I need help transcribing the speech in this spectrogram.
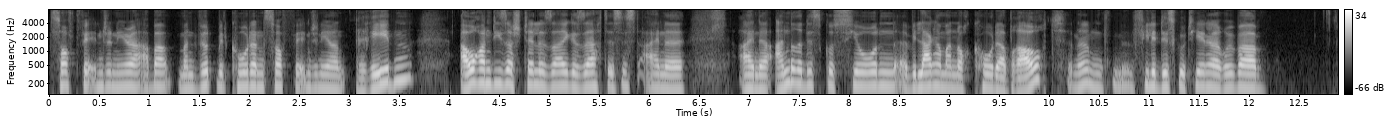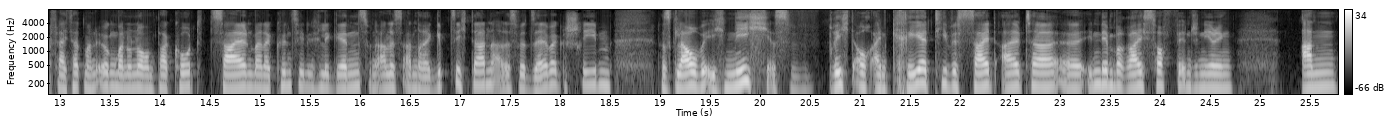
Software-Engineer, aber man wird mit Codern, Software-Engineeren reden. Auch an dieser Stelle sei gesagt, es ist eine, eine andere Diskussion, wie lange man noch Coder braucht. Ne? Viele diskutieren darüber, Vielleicht hat man irgendwann nur noch ein paar Codezeilen bei einer künstlichen Intelligenz und alles andere ergibt sich dann, alles wird selber geschrieben. Das glaube ich nicht. Es bricht auch ein kreatives Zeitalter äh, in dem Bereich Software Engineering an.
